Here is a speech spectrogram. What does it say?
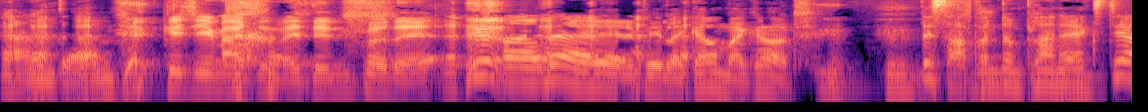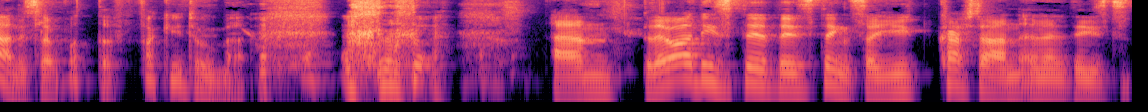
And um, could you imagine they didn't put it? I know. Yeah, it'd be like, oh my god, this happened on Planet XDR. And it's like, what the fuck are you talking about? um, but there are these these things. So you crash down, and then these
